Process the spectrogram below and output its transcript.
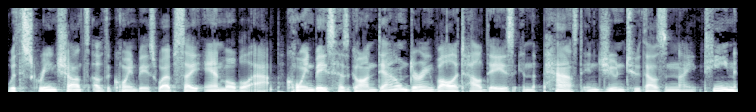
with screenshots of the Coinbase website and mobile app. Coinbase has gone down during volatile days in the past. In June 2019,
